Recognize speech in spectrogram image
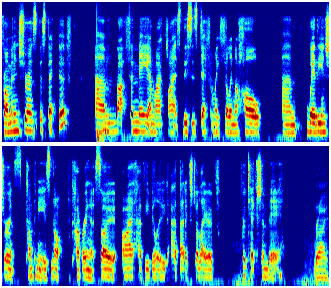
from an insurance perspective. Um, Mm. But for me and my clients, this is definitely filling a hole um, where the insurance company is not covering it. So I have the ability to add that extra layer of protection there. Right.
